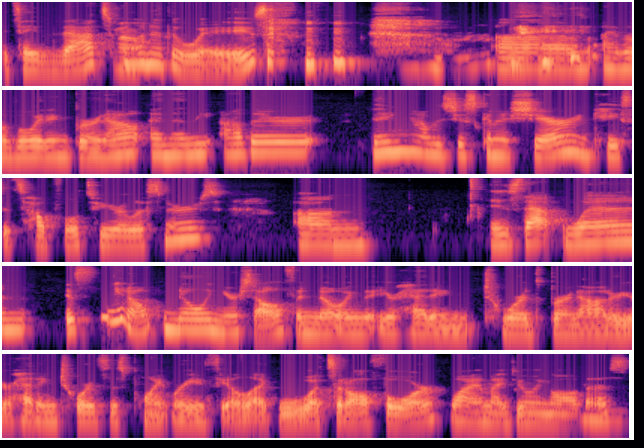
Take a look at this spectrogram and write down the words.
I'd say that's one of the ways mm-hmm. um, I'm avoiding burnout. And then the other thing I was just going to share in case it's helpful to your listeners um, is that when is you know knowing yourself and knowing that you're heading towards burnout or you're heading towards this point where you feel like what's it all for why am i doing all mm-hmm. this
